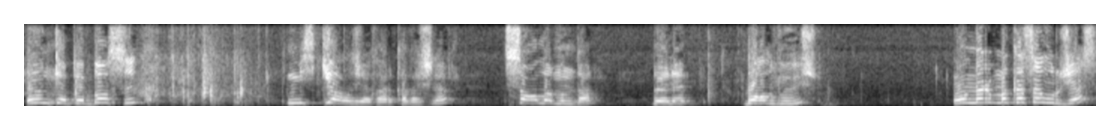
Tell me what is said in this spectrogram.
ön tepe basık miski alacak arkadaşlar. Sağlamından böyle bal göğüs. Onları makasa vuracağız.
